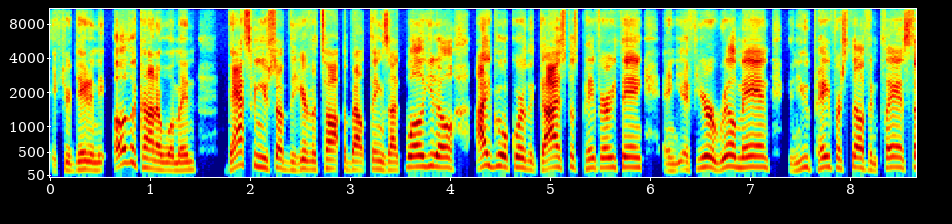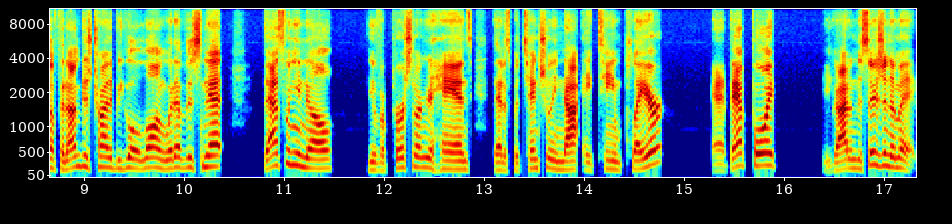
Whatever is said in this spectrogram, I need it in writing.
if you're dating the other kind of woman, that's when you start to hear the talk about things like, well, you know, I grew up where the guy's supposed to pay for everything. And if you're a real man, then you pay for stuff and plan stuff. And I'm just trying to be go along, whatever this net. That's when you know you have a person on your hands that is potentially not a team player. And at that point, you got a decision to make,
